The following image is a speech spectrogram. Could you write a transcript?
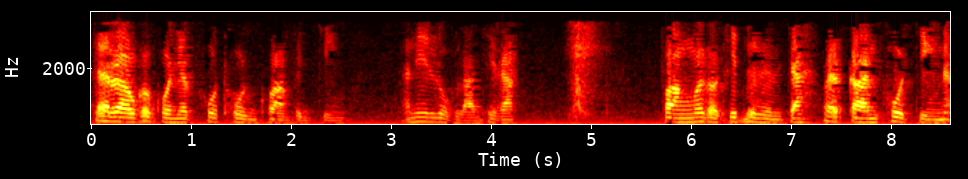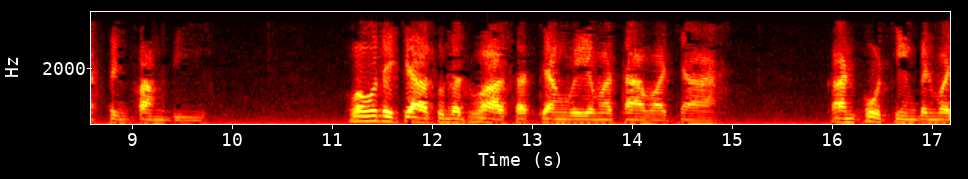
แต่เราก็ควรจะพูดทูลความเป็นจริง อันนี้ลูกหลานที่รัก ฟังไว้ก็คิดด้วยนะจ๊ะว่าการพูดจริงเนะี่ยเป็นความดีว่าพระพุทธเจ้าสุนัตว่าสัจจังเวมาตาวาจา การพูดจริงเป็นวา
